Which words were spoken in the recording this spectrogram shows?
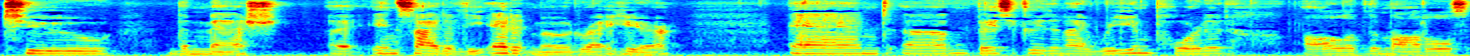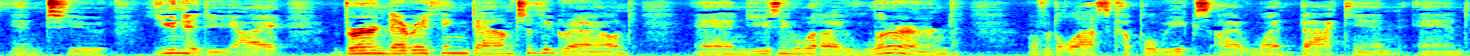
to the mesh uh, inside of the edit mode right here, and um, basically then I re-imported all of the models into Unity. I burned everything down to the ground, and using what I learned over the last couple weeks, I went back in and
